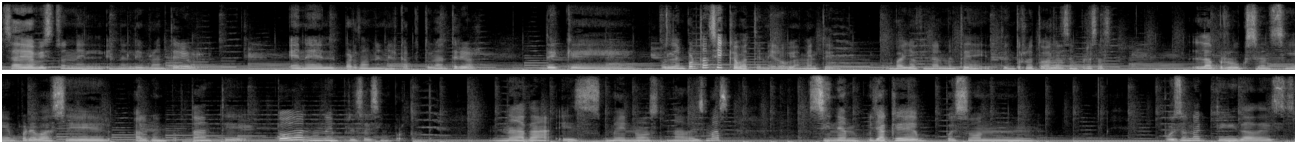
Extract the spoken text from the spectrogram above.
se había visto en el, en el libro anterior, en el, perdón, en el capítulo anterior, de que, pues la importancia que va a tener, obviamente, vaya, finalmente dentro de todas las empresas, la producción siempre va a ser algo importante, todo en una empresa es importante, nada es menos, nada es más, Sin, em, ya que pues son pues son actividades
